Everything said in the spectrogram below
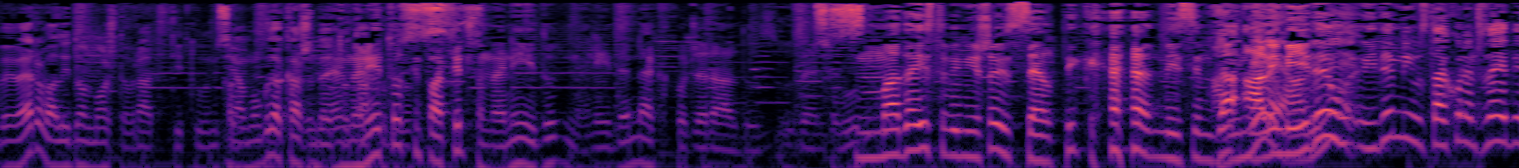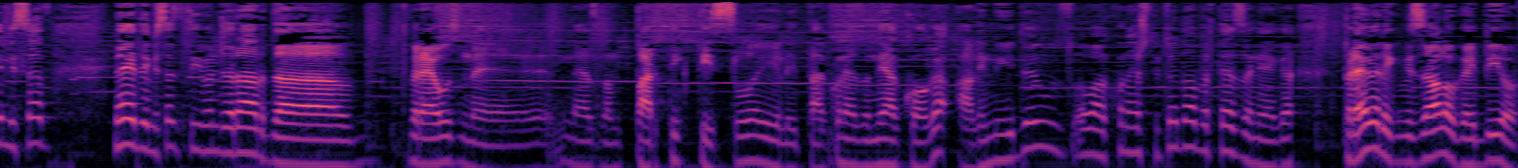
verovali da on može da vrati titulu. Mislim, ja mogu da kažem da je to meni je tako. to bilo. simpatično, meni, idu, meni ide nekako Gerard uz, uz. Mada isto bi mi išao iz Celtic, mislim da, Ali ali, ne, mi ali ide, ne. u- ide mi uz tako nešto, ne ide mi sad, ne ide mi sad Steven Gerrard da preuzme, ne znam, Partik Tislo ili tako, ne znam ja koga, ali mi ide uz ovako nešto i to je dobar test za njega. Prevelik bi zaloga i bio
